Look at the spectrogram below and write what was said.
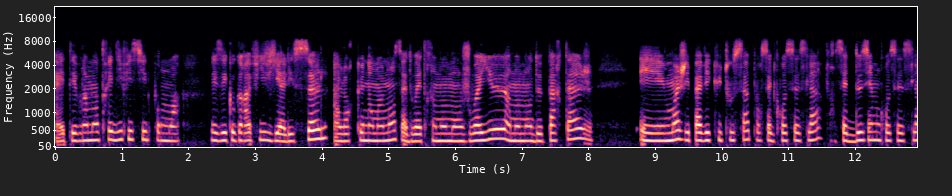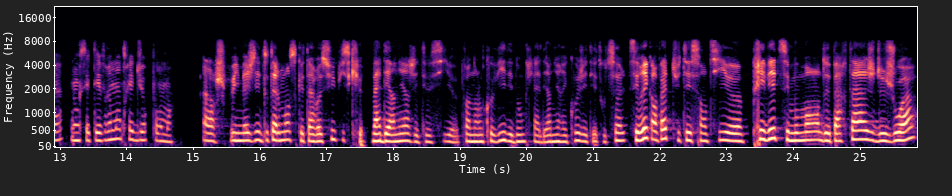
a été vraiment très difficile pour moi. Les échographies, j'y allais seule, alors que normalement ça doit être un moment joyeux, un moment de partage. Et moi, j'ai pas vécu tout ça pour cette grossesse-là, cette deuxième grossesse-là. Donc c'était vraiment très dur pour moi. Alors, je peux imaginer totalement ce que tu as reçu puisque ma dernière, j'étais aussi euh, pendant le Covid et donc la dernière écho, j'étais toute seule. C'est vrai qu'en fait, tu t'es sentie euh, privée de ces moments de partage, de joie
